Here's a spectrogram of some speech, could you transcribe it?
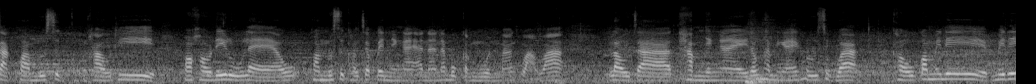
จากความรู้สึกของเขาที่ พอเขาได้รู้แล้ว ความรู้สึกเขาจะเป็นยังไงอันนั้นนะโบกังวลมากกว่าว่า เราจะทำยังไงต้องทำยังไงให้เขารู้สึกว่าเขาก็ไม่ได้ไม่ได้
